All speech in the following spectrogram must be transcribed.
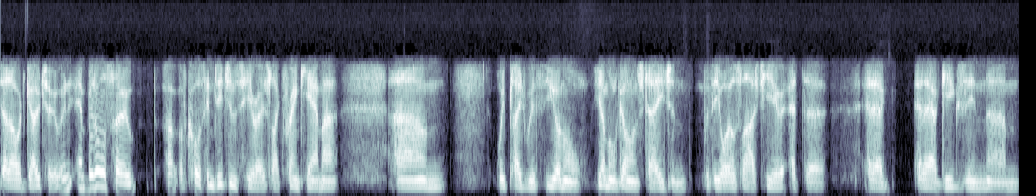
that I would go to, and, and but also, uh, of course, Indigenous heroes like Frank Yamma. Um, we played with Yomel Yomel go on stage and with the Oils last year at the at our at our gigs in um,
